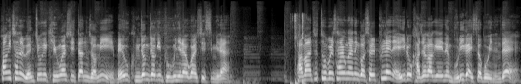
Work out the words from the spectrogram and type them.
황희찬을 왼쪽에 기용할 수 있다는 점이 매우 긍정적인 부분이라고 할 수 있습니다. 다만 투톱을 사용하는 것을 플랜 A로 가져가기에는 무리가 있어 보이는데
